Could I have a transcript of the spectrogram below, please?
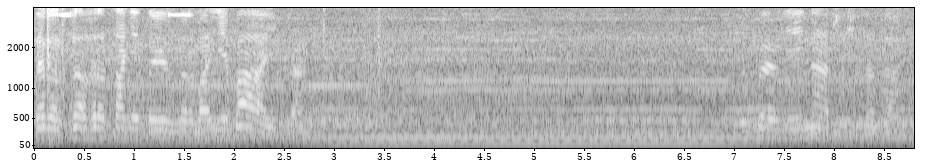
Teraz zawracanie to jest normalnie bajka. Zupełnie inaczej się zawraca.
